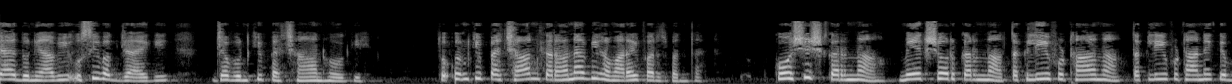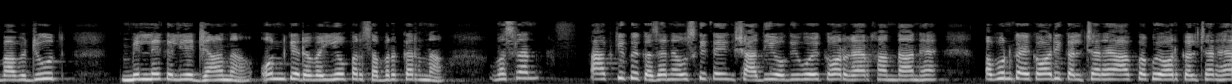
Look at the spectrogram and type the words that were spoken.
چاہے دنیاوی اسی وقت جائے گی جب ان کی پہچان ہوگی تو ان کی پہچان کرانا بھی ہمارا ہی فرض بنتا ہے کوشش کرنا میک شور کرنا تکلیف اٹھانا تکلیف اٹھانے کے باوجود ملنے کے لیے جانا ان کے رویوں پر صبر کرنا مثلاً آپ کی کوئی کزن ہے اس کی کہیں شادی ہوگی وہ ایک اور غیر خاندان ہے اب ان کا ایک اور ہی کلچر ہے آپ کا کوئی اور کلچر ہے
